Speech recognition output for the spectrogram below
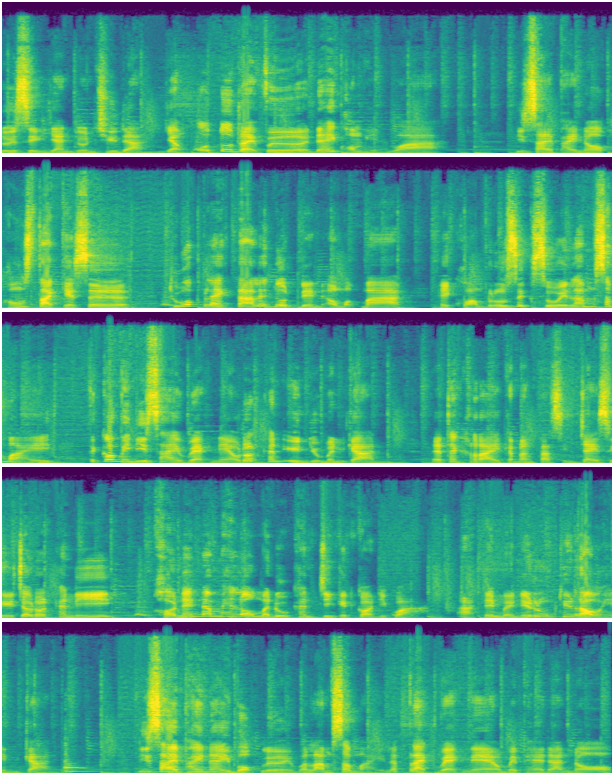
โดยสื่อยานยนต์ชื่อดังอย่าง Auto Driver ได้ให้ความเห็นว่า ดีไซน์ภายนอกของ Stargazer ถือว่าแปลกตาและโดดเด่นเอามากๆ ให้ความรู้สึกสวยล้ำสมัย แต่ก็มีดีไซน์แหวกแนวรถคันอื่นอยู่เหมือนกัน และถ้าใครกำลังตัดสินใจซื้อเจ้ารถคันนี้ ขอแนะนำให้ลองมาดูคันจริงกันก่อนดีกว่า อาจไม่เหมือนในรูปที่เราเห็นกัน ดีไซน์ภายในบอกเลยว่าล้ำสมัยและแปลกแหวกแนวไม่แพ้ด้านนอก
